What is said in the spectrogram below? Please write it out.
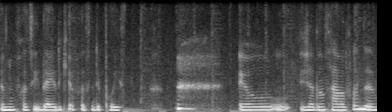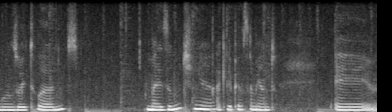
eu não fazia ideia do que ia fazer depois. Eu já dançava fandango uns oito anos, mas eu não tinha aquele pensamento. É,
